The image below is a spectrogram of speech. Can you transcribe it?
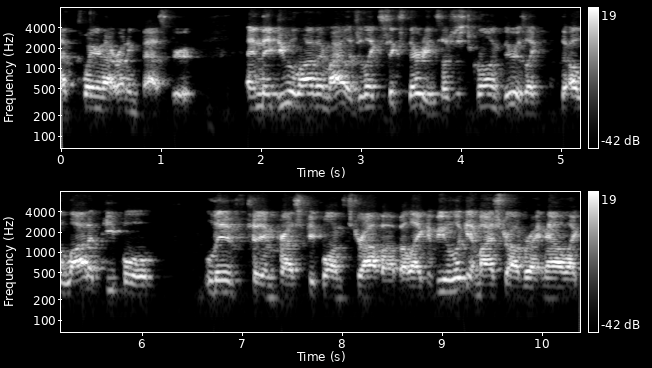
That's why you're not running faster. And they do a lot of their mileage like 630. So I was just scrolling through. It's like a lot of people live to impress people on Strava. But like if you look at my Strava right now, like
